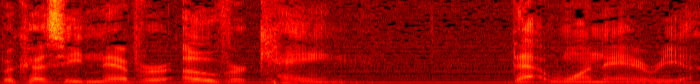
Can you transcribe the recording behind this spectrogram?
because he never overcame that one area.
